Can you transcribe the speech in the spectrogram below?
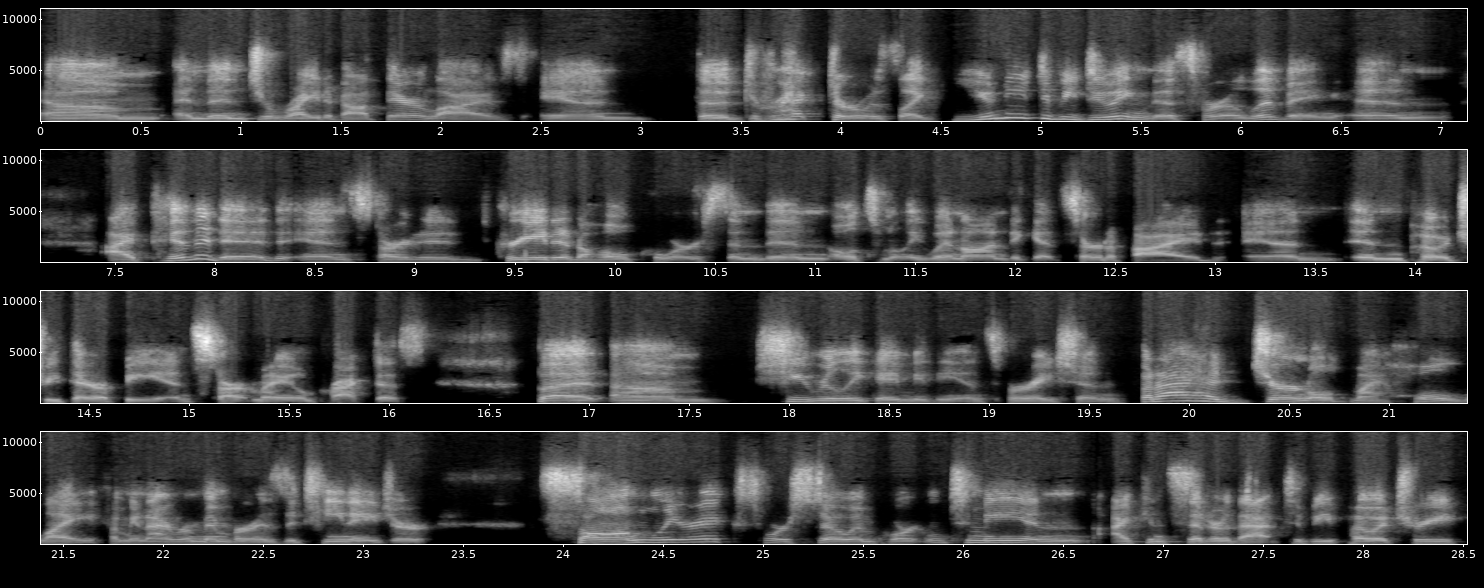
um, and then to write about their lives. And the director was like, You need to be doing this for a living. And I pivoted and started created a whole course and then ultimately went on to get certified and in poetry therapy and start my own practice. But um, she really gave me the inspiration. But I had journaled my whole life. I mean, I remember as a teenager, song lyrics were so important to me, and I consider that to be poetry.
